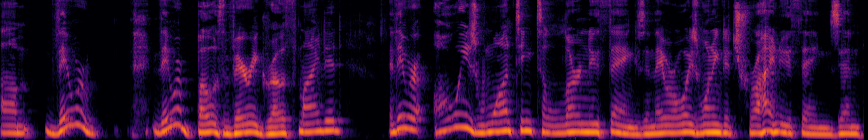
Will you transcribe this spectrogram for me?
um, they were they were both very growth minded, and they were always wanting to learn new things, and they were always wanting to try new things, and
